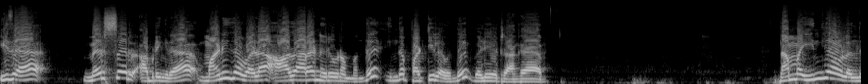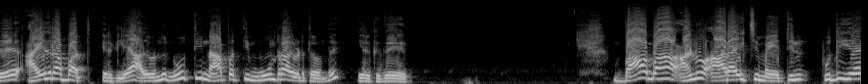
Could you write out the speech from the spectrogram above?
இதை மெர்சர் அப்படிங்கிற மனித வள ஆதார நிறுவனம் வந்து இந்த பட்டியலை வந்து வெளியிடுறாங்க. நம்ம இந்தியாவிலேருந்து ஹைதராபாத் இருக்கு இல்லையா? அது வந்து நூற்றி நாற்பத்தி மூன்றாவது இடத்துல வந்து இருக்குது. பாபா அணு ஆராய்ச்சி மையத்தின் புதிய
